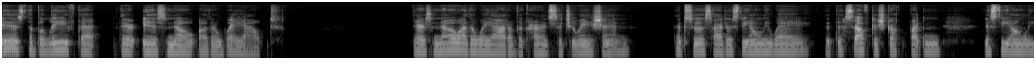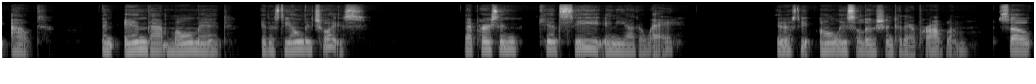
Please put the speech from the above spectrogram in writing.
is the belief that there is no other way out. There's no other way out of the current situation, that suicide is the only way, that the self destruct button is the only out. And in that moment, it is the only choice. That person can't see any other way. It is the only solution to their problem. So,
